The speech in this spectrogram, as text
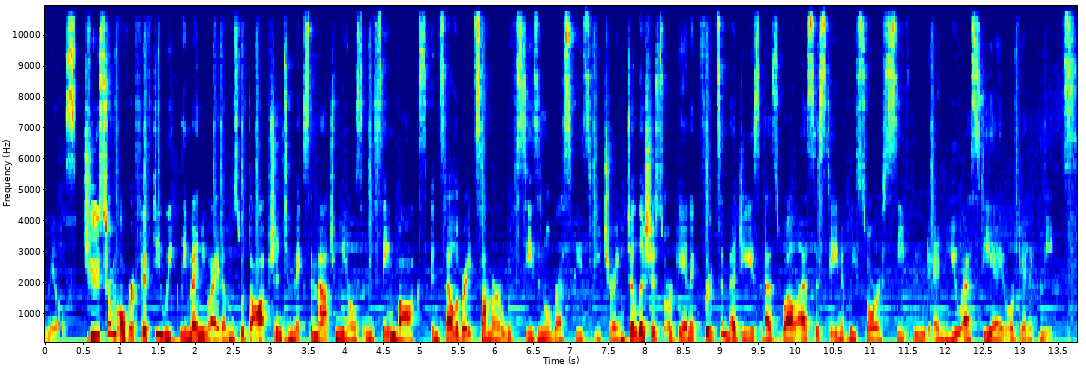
meals. Choose from over 50 weekly menu items with the option to mix and match meals in the same box and celebrate summer with seasonal recipes featuring delicious organic fruits and veggies, as well as sustainably sourced seafood and USDA organic meats.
